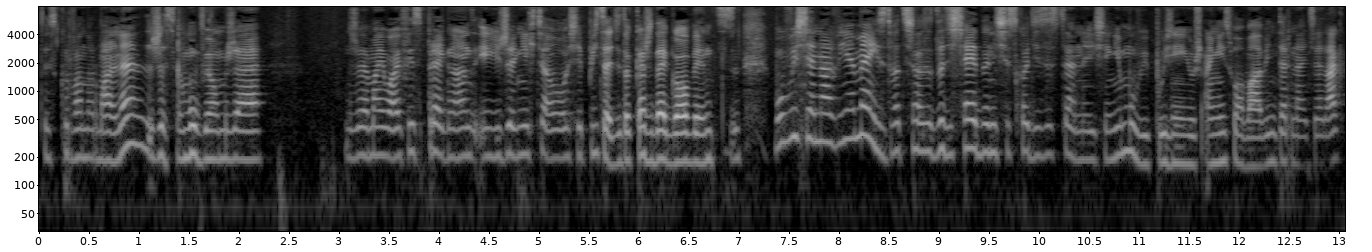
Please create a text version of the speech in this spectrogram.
To jest kurwa normalne, że se mówią, że że my wife is pregnant i że nie chciało się pisać do każdego, więc mówi się na VMA z 2021 i się schodzi ze sceny i się nie mówi później już ani słowa w internecie, tak?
